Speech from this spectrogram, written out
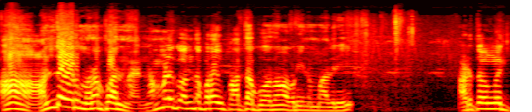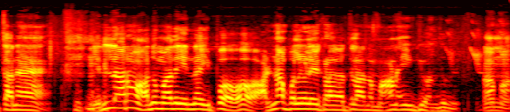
ஆ அந்த ஒரு மனப்பான்மை. நம்மளுக்கு வந்த பிறகு பார்த்தா போதும் அப்படின்ற மாதிரி. அடுத்தவங்களுக்கு தானே. எல்லாரும் அது மாதிரி என்ன இப்போ அண்ணா பல்கலைக்கழகத்துல அந்த மாணவிக்கு வந்தது. ஆமா.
